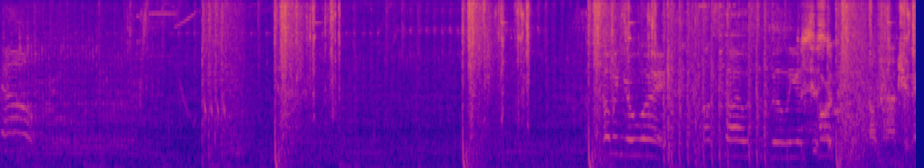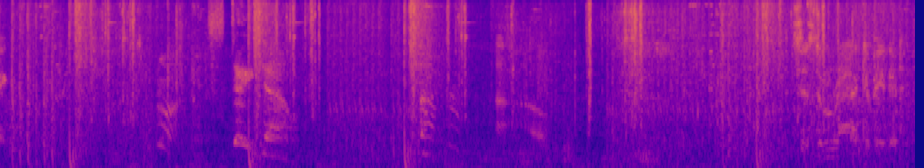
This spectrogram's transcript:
Down. Coming your way. Civilian System malfunctioning. Stay down. System reactivated.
